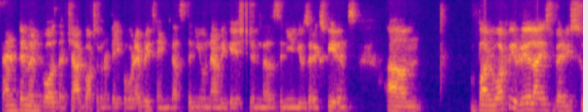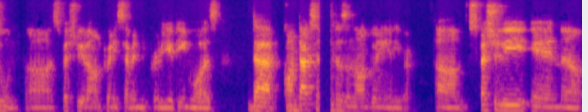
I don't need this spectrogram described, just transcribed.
sentiment was that chatbots are going to take over everything. That's the new navigation. That's the new user experience. Um, but what we realized very soon, uh, especially around 2017, 2018, was that contact centers are not going anywhere um, especially in uh,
